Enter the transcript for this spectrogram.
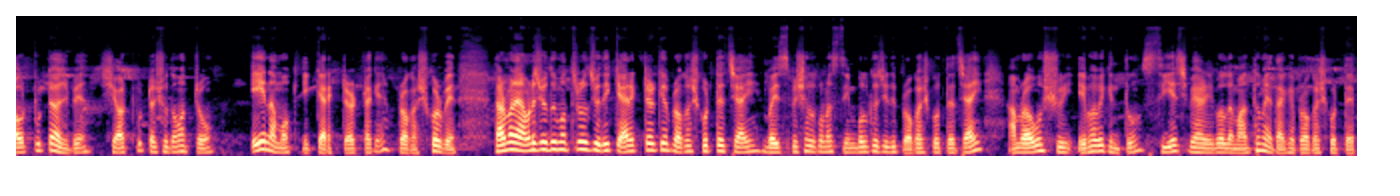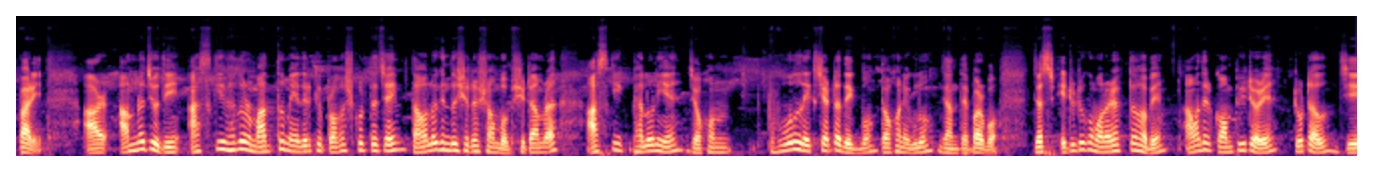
আউটপুটটা আসবে, সে আউটপুটটা শুধুমাত্র এ নামক এই ক্যারেক্টারটাকে প্রকাশ করবে। তার মানে আমরা শুধুমাত্র যদি ক্যারেক্টারকে প্রকাশ করতে চাই বা স্পেশাল কোনো সিম্বলকে যদি প্রকাশ করতে চাই, আমরা অবশ্যই এভাবে কিন্তু সিএচ ভ্যারিয়েবলের মাধ্যমে তাকে প্রকাশ করতে পারি। আর আমরা যদি আস্কি ভ্যালুর মাধ্যমে এদেরকে প্রকাশ করতে চাই, তাহলেও কিন্তু সেটা সম্ভব। সেটা আমরা আস্কি ভ্যালু নিয়ে যখন ফুল লেকচারটা দেখব, তখন এগুলো জানতে পারব। জাস্ট এটুকু মনে রাখতে হবে, আমাদের কম্পিউটারে টোটাল যে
